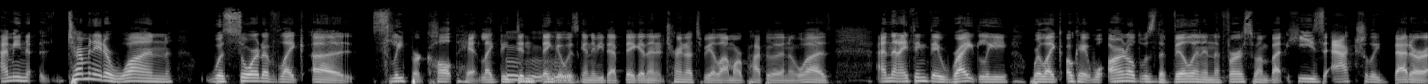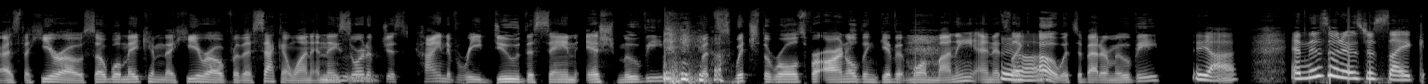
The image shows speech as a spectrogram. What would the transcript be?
I mean, Terminator 1 was sort of like a sleeper cult hit. Like they didn't think it Mhm. was going to be that big, and then it turned out to be a lot more popular than it was. And then I think they rightly were like, okay, well, Arnold was the villain in the first one, but he's actually better as the hero, so we'll make him the hero for the second one. And they sort Mhm. of just kind of redo the same ish movie, but switch the roles for Arnold and give it more money. And it's like, oh, it's a better movie. Yeah. And this one it was just like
